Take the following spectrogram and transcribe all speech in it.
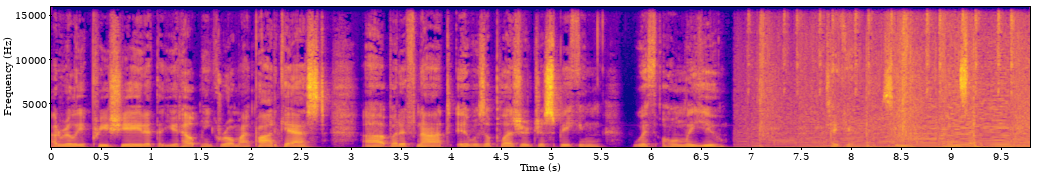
I'd really appreciate it that you'd help me grow my podcast. Uh, but if not, it was a pleasure just speaking with only you. Take care. See you Wednesday.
